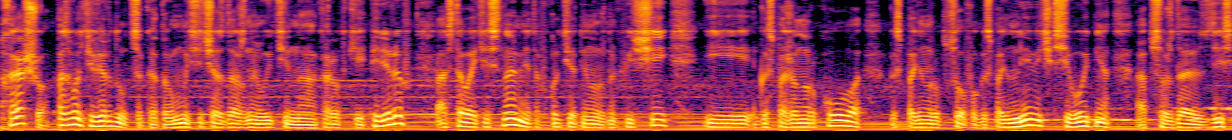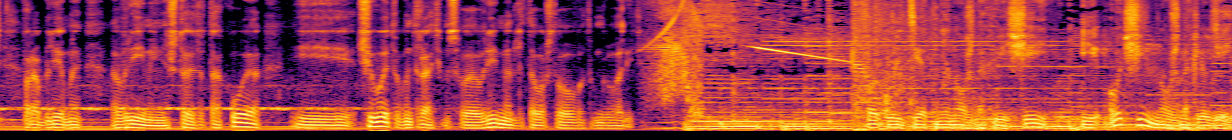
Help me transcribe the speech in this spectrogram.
Хорошо. Позвольте вернуться к этому. Мы сейчас должны уйти на короткий перерыв. Оставайтесь с нами. Это факультет ненужных вещей. И госпожа Нуркова, господин Рубцов и господин Левич сегодня обсуждают здесь проблемы времени. Что это такое и чего это мы тратим свое время для того, чтобы об этом говорить. Факультет ненужных вещей и очень нужных людей.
